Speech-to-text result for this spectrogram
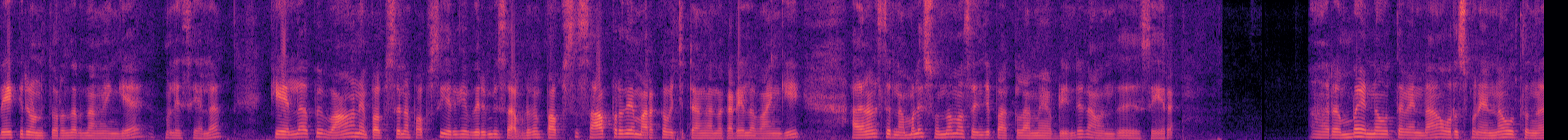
பேக்கரி ஒன்று திறந்துருந்தாங்க இங்கே மலேசியாவில் கே எல்லாம் போய் வாங்கினேன் பப்ஸு நான் பப்ஸு இயற்கை விரும்பி சாப்பிடுவேன். பப்ஸு சாப்பிட்றதே மறக்க வச்சுட்டாங்க அந்த கடையில் வாங்கி. அதனால் சரி நம்மளே சொந்தமாக செஞ்சு பார்க்கலாமே அப்படின்ட்டு நான் வந்து செய்கிறேன் ரொம்ப எண்ணெய் ஊற்ற வேண்டாம். ஒரு ஸ்பூன் எண்ணெய் ஊற்றுங்க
